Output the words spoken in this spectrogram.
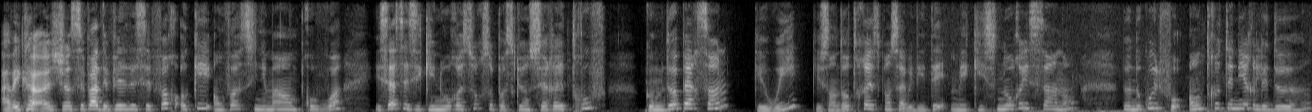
avec, euh, je ne sais pas, des, efforts. OK, on va au cinéma, on prévoit. Et ça, c'est ce qui nous ressource parce qu'on se retrouve comme mm. deux personnes qui, oui, qui sont d'autres responsabilités, mais qui se nourrissent ça, non? Donc, du coup, il faut entretenir les deux. Hein.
